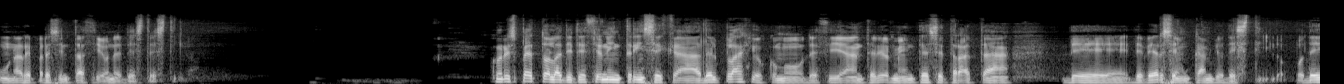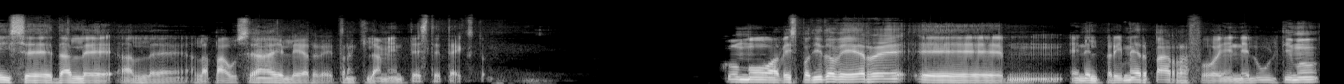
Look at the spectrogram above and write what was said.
una representación de este estilo. Con respecto a la detección intrínseca del plagio, como decía anteriormente, se trata de, verse un cambio de estilo. Podéis eh, darle a la pausa y leer tranquilamente este texto. Como habéis podido ver, eh, en el primer párrafo en el último,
